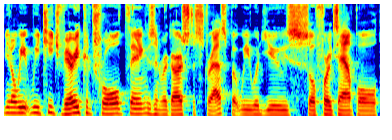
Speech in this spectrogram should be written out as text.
you know, we, we teach very controlled things in regards to stress, but we would use, so for example,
